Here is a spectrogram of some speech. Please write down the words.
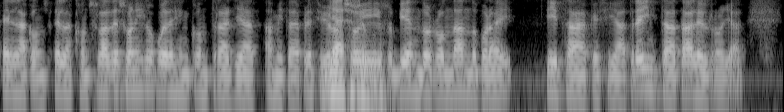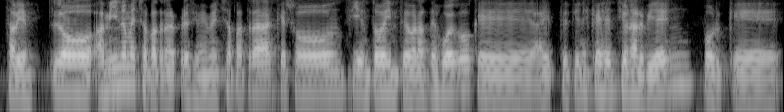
en, la, en las consolas de Sony lo puedes encontrar ya a mitad de precio. Yo lo estoy viendo rondando por ahí y está que si a 30, tal, el Royal. Está bien. Lo, a mí no me echa para atrás el precio, a mí me echa para atrás que son 120 horas de juego que te tienes que gestionar bien porque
